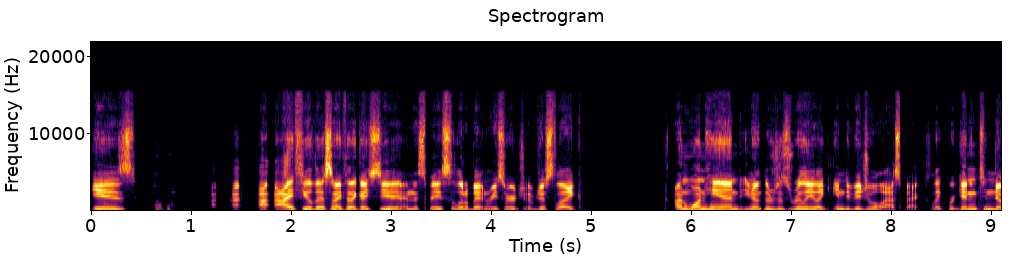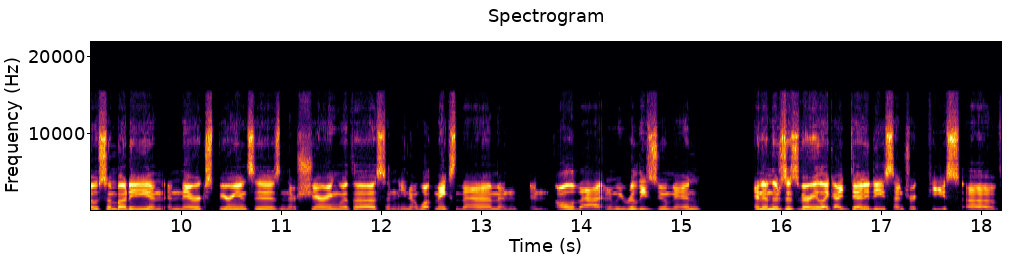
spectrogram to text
Is I, I feel this, and I feel like I see it in the space a little bit in research of just like, on one hand, you know, there's this really like individual aspect. Like we're getting to know somebody and, and their experiences and they're sharing with us and, you know, what makes them and, and all of that. And we really zoom in. And then there's this very like identity centric piece of,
